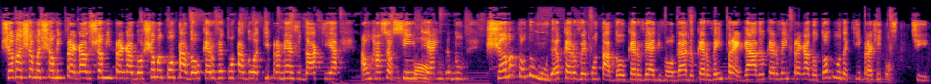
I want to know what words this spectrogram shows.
chama, chama, chama empregado, chama empregador, chama contador, eu quero ver contador aqui para me ajudar aqui a, a um raciocínio que ainda não. Chama todo mundo. Eu quero ver contador, eu quero ver advogado, eu quero ver empregado, eu quero ver empregador, todo mundo aqui para a gente discutir.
